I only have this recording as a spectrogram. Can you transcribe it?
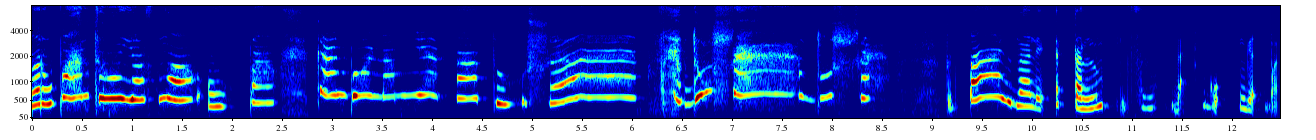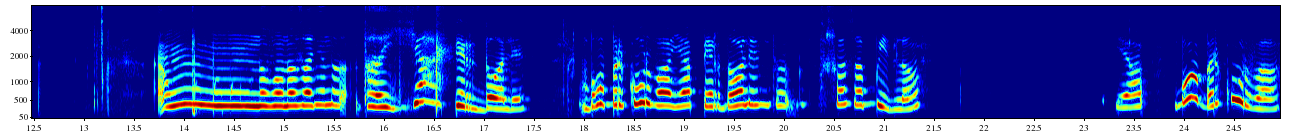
зараз упав, ту ясно упав. Как больно мне на душе. Душа, душа. Так погнали. Это да, го. Назвав на заднє. Та я пердолі. Бобер курва, я пердолі. Що за бидло? Я... Бобер курва.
